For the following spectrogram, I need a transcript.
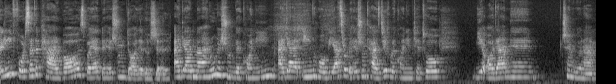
ولی این فرصت پرواز باید بهشون داده بشه. بشه. اگر محرومشون بکنیم اگر این هویت رو بهشون تزریق بکنیم که تو یه آدم چه می‌دونم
